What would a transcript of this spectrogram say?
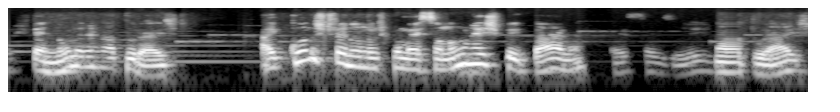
os fenômenos naturais. Aí quando os fenômenos começam a não respeitar, né, essas leis naturais,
